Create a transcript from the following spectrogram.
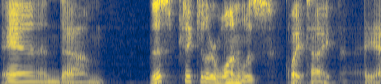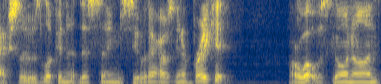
And um, this particular one was quite tight. I actually was looking at this thing to see whether I was going to break it or what was going on.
